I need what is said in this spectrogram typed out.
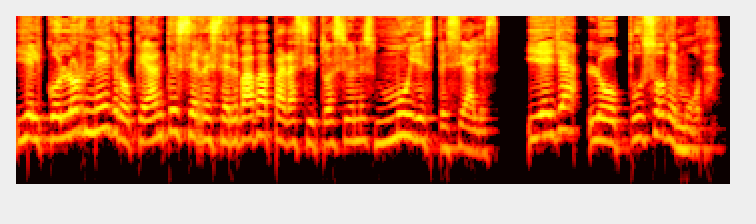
y el color negro que antes se reservaba para situaciones muy especiales, y ella lo puso de moda.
